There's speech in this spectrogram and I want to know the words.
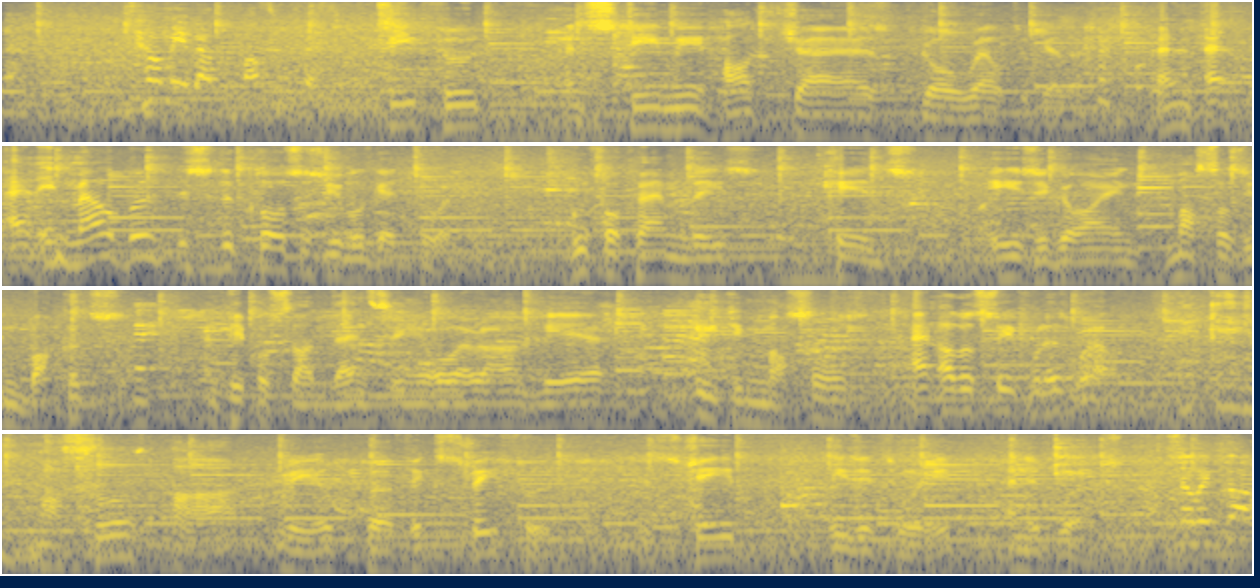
Tell me about the Mussel Festival. Seafood and steamy hot jazz go well together. And, and, and in Melbourne, this is the closest you will get to it. Good for families, kids, easygoing, mussels in buckets, and people start dancing all around here, eating mussels and other seafood as well. Again, mussels are real perfect street food. It's cheap, easy to eat, and it works. So we've got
